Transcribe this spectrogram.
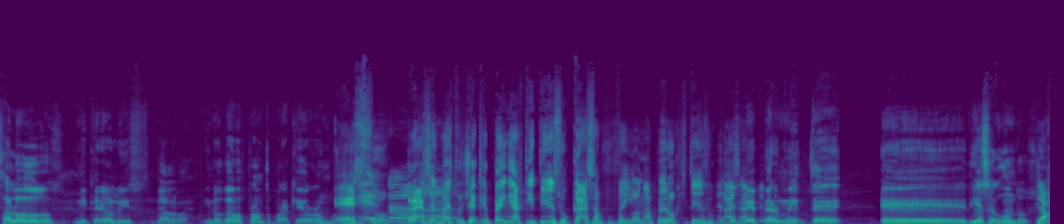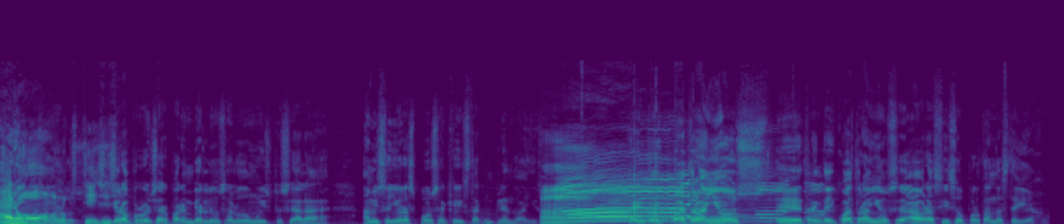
Saludos, mi querido Luis de Alba. Y nos vemos pronto por aquellos rumbos. Eso. Eso. Gracias, maestro Cheque Peña. Aquí tiene su casa, feyona, pero aquí tiene su casa. Me permite eh, 10 segundos. Claro, segundos. lo que- sí, sí, sí. Quiero aprovechar para enviarle un saludo muy especial a, a mi señora esposa que hoy está cumpliendo años. Ah, 34 años, eh, 34 años eh, ahora sí soportando a este viejo.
